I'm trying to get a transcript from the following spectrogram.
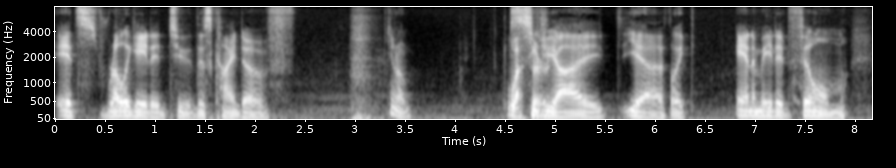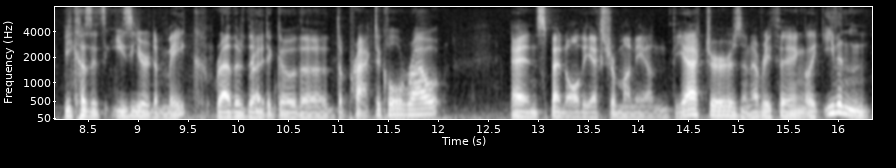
it's relegated to this kind of, you know, Lesser. CGI, yeah, like animated film because it's easier to make rather than Right. to go the the practical route and spend all the extra money on the actors and everything. Like even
